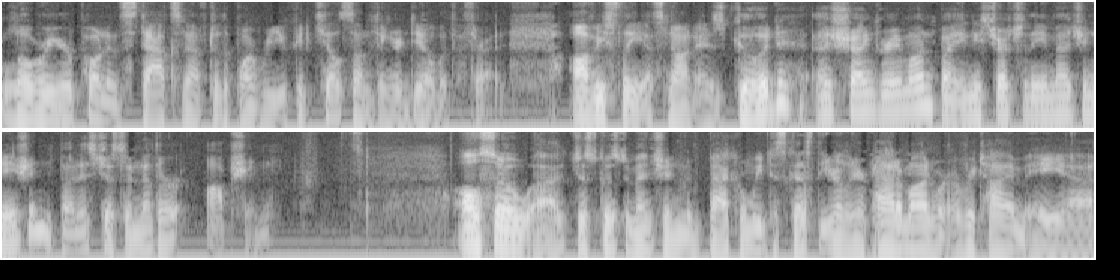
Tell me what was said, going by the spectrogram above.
lower your opponent's stats enough to the point where you could kill something or deal with a threat. Obviously, it's not as good as Shine Greymon by any stretch of the imagination, but it's just another option. Also, uh, just goes to mention, back when we discussed the earlier Patamon, where every time a uh,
